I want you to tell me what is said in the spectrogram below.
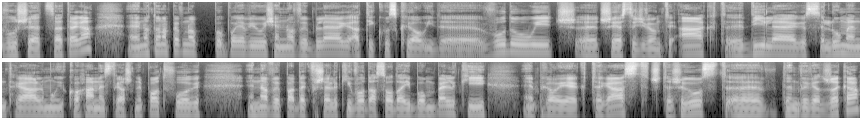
w uszy, etc., e, no to na pewno pojawiły się nowy Blair, Atticus Crow i The Voodoo Witch, 39 e, akt, e, Dealers, Lumentral, Mój kochany straszny potwór, Na wypadek wszelki Woda, Soda i Bąbelki, projekt Rust, czy też Rust, ten wywiad rzeka,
